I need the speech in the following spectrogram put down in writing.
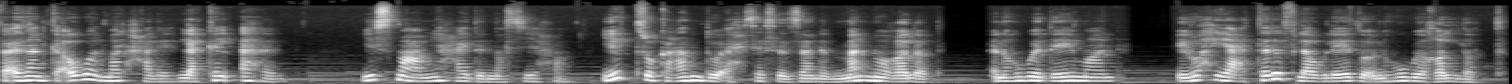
فاذا كأول مرحلة لكل أهل يسمع منيح هيدي النصيحة يترك عنده إحساس الذنب منه غلط إنه هو دايما يروح يعترف لأولاده إنه هو غلط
